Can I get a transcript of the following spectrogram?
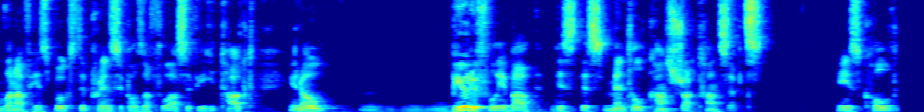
one of his books, The Principles of Philosophy, he talked, you know, beautifully about this, this mental construct concepts. He's called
